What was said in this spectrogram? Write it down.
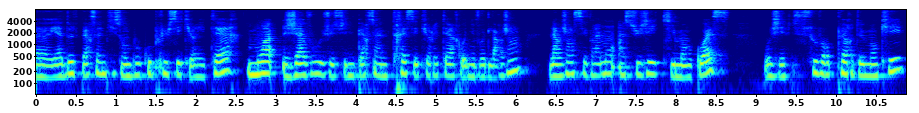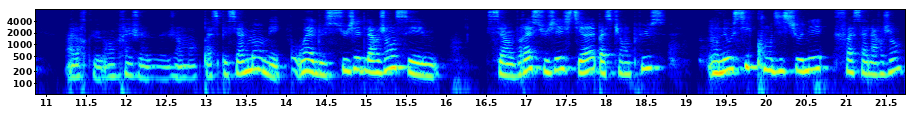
Euh, il y a d'autres personnes qui sont beaucoup plus sécuritaires. Moi, j'avoue, je suis une personne très sécuritaire au niveau de l'argent. L'argent, c'est vraiment un sujet qui m'angoisse où j'ai souvent peur de manquer, alors que en vrai je n'en manque pas spécialement. Mais ouais, le sujet de l'argent c'est c'est un vrai sujet, je dirais, parce qu'en plus on est aussi conditionné face à l'argent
